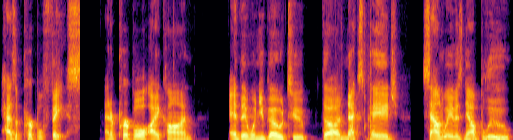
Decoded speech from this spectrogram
has a purple face and a purple icon. And then when you go to the next page, Soundwave is now blue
